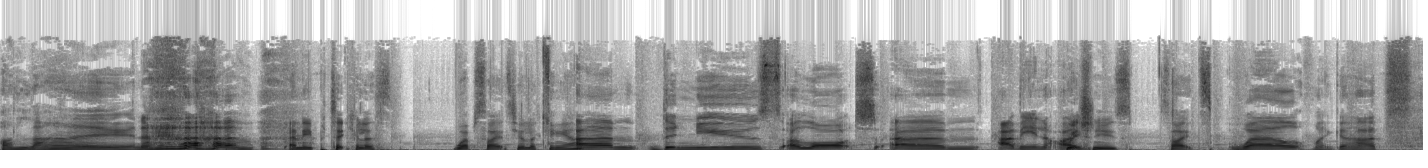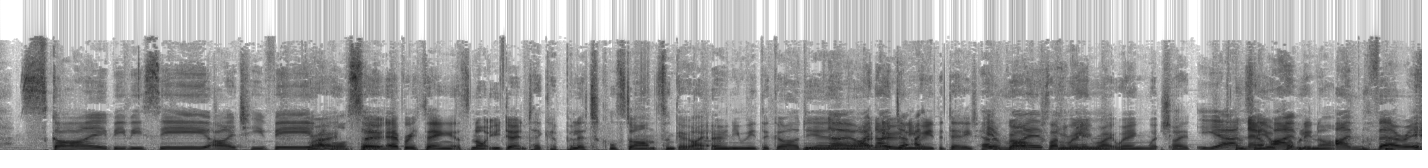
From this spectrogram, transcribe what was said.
Online. Any particular websites you're looking at? Um, the news a lot. Um, I mean, which I, news sites? Well, my God, Sky, BBC, ITV. Right. Also, so everything. It's not you don't take a political stance and go. I only read the Guardian. No, I, I only read the Daily Telegraph because I'm really right wing, which I yeah, no, you're I'm, probably not. I'm very,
